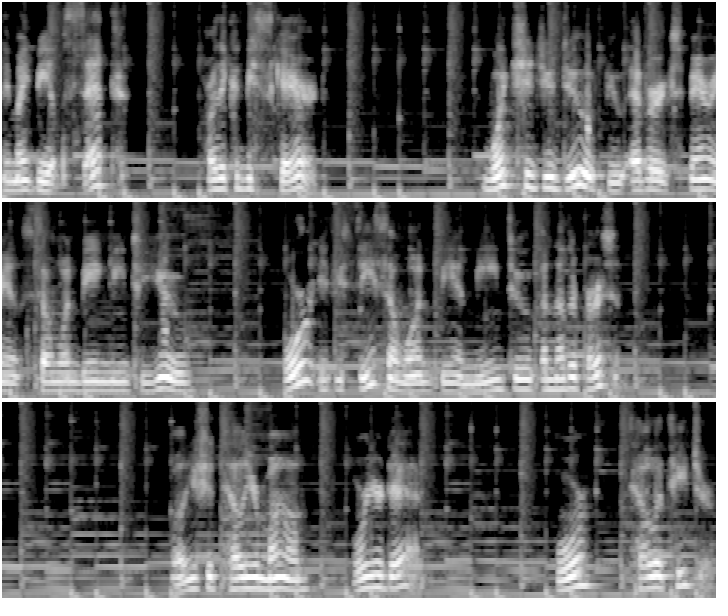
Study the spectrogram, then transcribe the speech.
They might be upset or they could be scared. What should you do if you ever experience someone being mean to you or if you see someone being mean to another person? Well, you should tell your mom or your dad. Or tell a teacher.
